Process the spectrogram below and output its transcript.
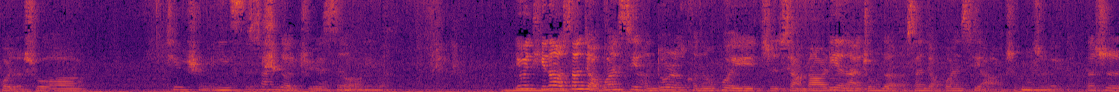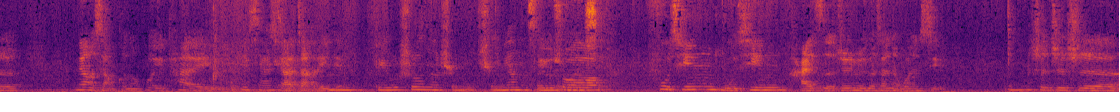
或者说，这是什么意思？三个角色因为提到三角关系，很多人可能会只想到恋爱中的三角关系啊什么之类的，但是那样想可能会太太狭狭窄窄了一点。嗯比如说呢，什么什么样的比如三角关系说？父亲、母亲、孩子，这就是一个三角关系，嗯甚至是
